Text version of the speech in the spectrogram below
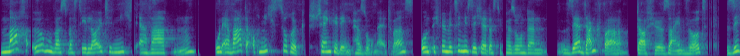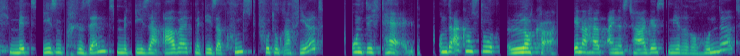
Mach irgendwas, was die Leute nicht erwarten und erwarte auch nichts zurück. Schenke den Personen etwas. Und ich bin mir ziemlich sicher, dass die Person dann sehr dankbar dafür sein wird, sich mit diesem Präsent, mit dieser Arbeit, mit dieser Kunst fotografiert und dich taggt. Und da kannst du locker innerhalb eines Tages mehrere hundert,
